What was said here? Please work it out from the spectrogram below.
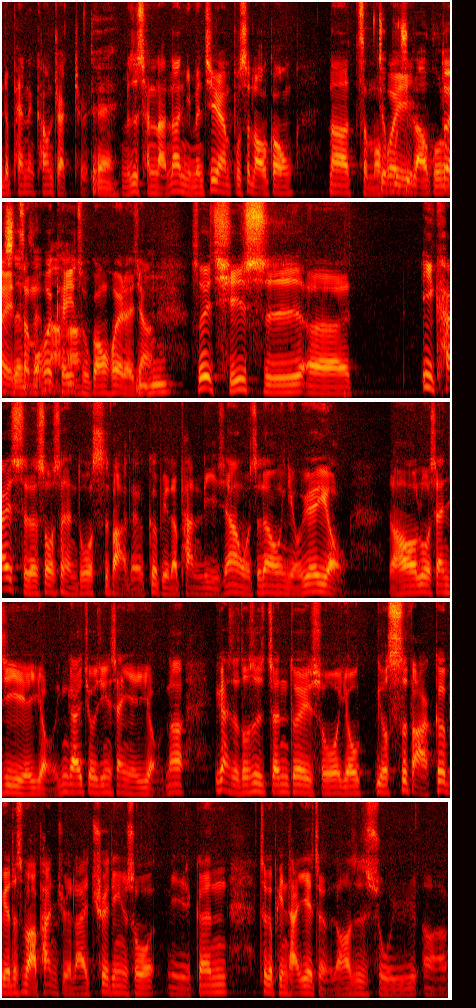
independent contractor，对，你们是承揽。那你们既然不是劳工，那怎么会对？怎么会可以组工会的这样？嗯、所以其实呃一开始的时候是很多司法的个别的判例，像我知道纽约有，然后洛杉矶也有，应该旧金山也有。那一开始都是针对说由由司法个别的司法判决来确定说你跟这个平台业者，然后是属于呃。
